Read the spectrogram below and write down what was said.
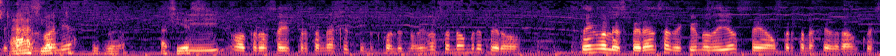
de ah, Castlevania cierto, es verdad. Así es. y otros seis personajes, de los cuales no dijo su nombre, pero tengo la esperanza de que uno de ellos sea un personaje de Dragon Quest.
